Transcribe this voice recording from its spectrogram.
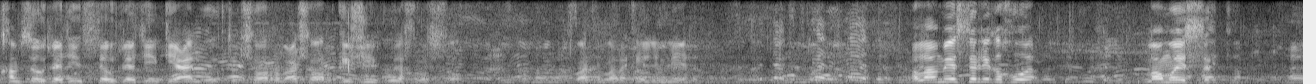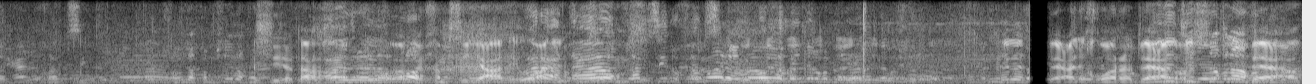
35 36 كيعلقوا 3 شهور 4 شهور كيجيبوا يدخلوا السوق. تبارك الله راه كاين المليح اللهم يسر لك أخويا. اللهم يسر. ولا 50 ولا السيد عطاه غير 50 اللي عاطي هو عاطينا 55 باع الإخوان راه باع الغنم باعها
